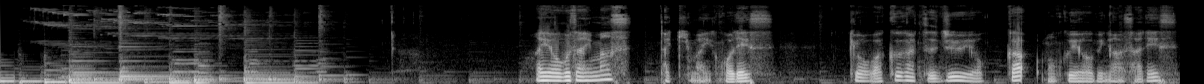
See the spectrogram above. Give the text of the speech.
おはようございます。滝真由子です。今日は9月14日木曜日の朝です。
